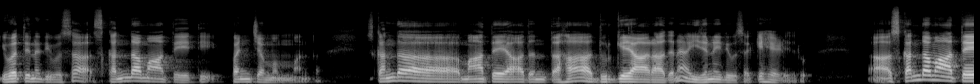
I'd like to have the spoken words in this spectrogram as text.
ಇವತ್ತಿನ ದಿವಸ ಸ್ಕಂದ ಮಾತೇತಿ ಪಂಚಮಂ ಅಂತ. ಸ್ಕಂದ ಮಾತೆಯಾದಂತಹ ದುರ್ಗೆಯ ಆರಾಧನೆ ಐದನೇ ದಿವಸಕ್ಕೆ ಹೇಳಿದರು. ಸ್ಕಂದ ಮಾತೆ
